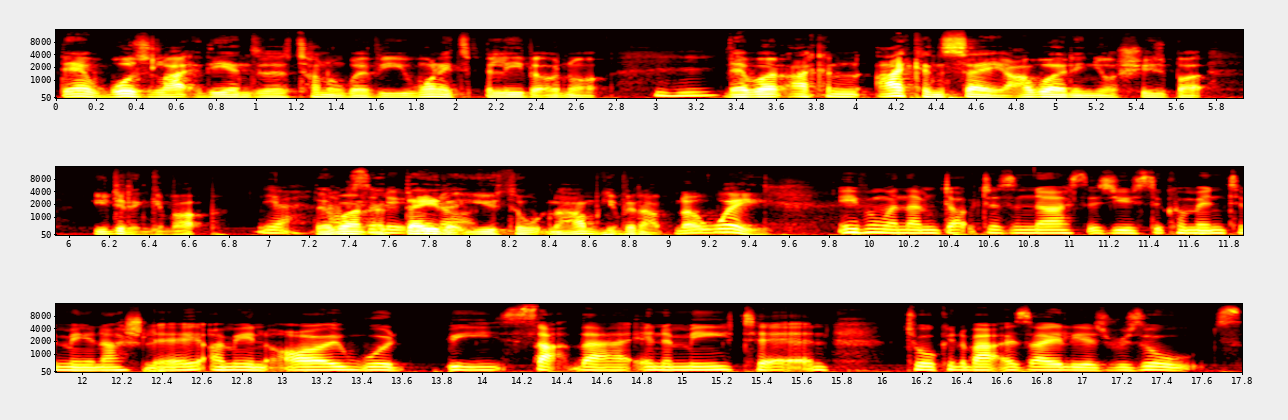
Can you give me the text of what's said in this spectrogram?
there was light at the end of the tunnel, whether you wanted to believe it or not. Mm-hmm. There weren't. I can. I can say I weren't in your shoes, but you didn't give up. yeah, There weren't a day not. that you thought, "No, I'm giving up." No way. even when them doctors and nurses used to come into me and Ashley, I mean, I would be sat there in a meeting talking about Azaylia's results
